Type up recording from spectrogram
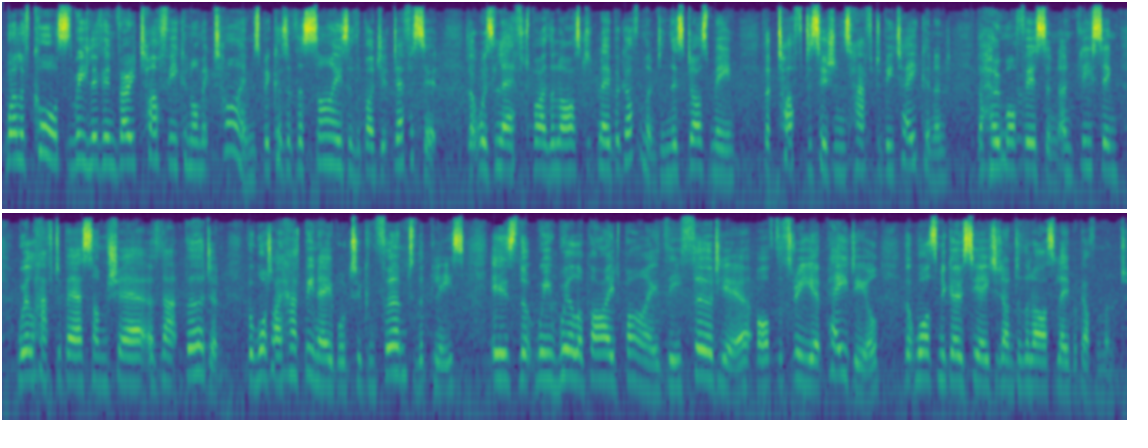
Well, of course, we live in very tough economic times because of the size of the budget deficit that was left by the last Labour government. And this does mean that tough decisions have to be taken, and the Home Office and, and, policing will have to bear some share of that burden. But what I have been able to confirm to the police is that we will abide by the third year of the three year pay deal that was negotiated under the last Labour government.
